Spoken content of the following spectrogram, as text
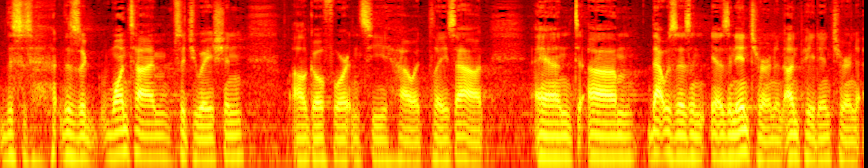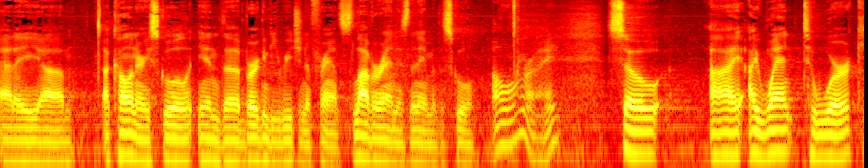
this, is, this is a one time situation. I'll go for it and see how it plays out. And um, that was as an, as an intern, an unpaid intern at a, um, a culinary school in the Burgundy region of France. La Varenne is the name of the school. Oh, all right. So I, I went to work,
